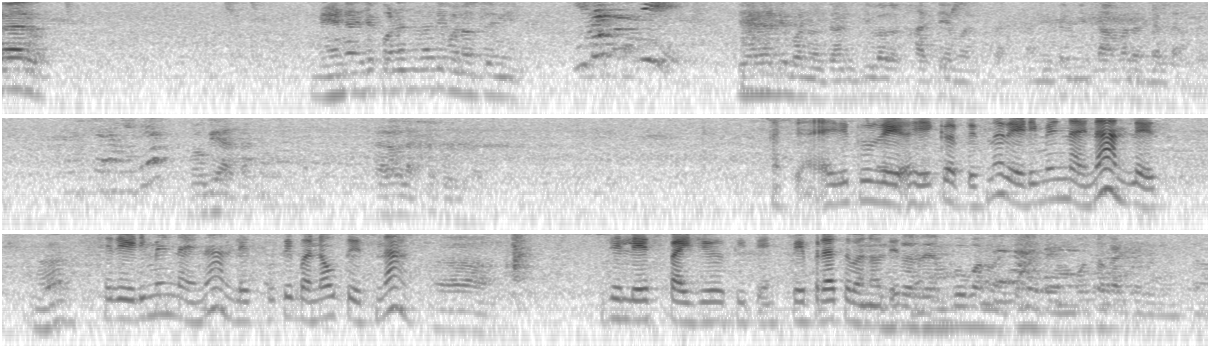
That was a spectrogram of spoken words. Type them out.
यार मेहनत हे कोणाच्यासाठी बनवतोय मी? त्यासाठी बनवतो आणि ती बघा खाते मस्त. आणि तर मी कामाला लागतो बघूया आता. करावं लागतं पोरीसाठी अच्छा तू रे हे करतेस ना रेडीमेड नाही ना आणलेस? हं? रेडीमेड नाही ना आणलेस? तू ते बनवतेस ना? हा. जे लेस पाहिजे होती ते पेपराचं बनवतेस ना? रेम्बो बनवायचं ना रेम्बोचं काय तरी त्यांचं.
